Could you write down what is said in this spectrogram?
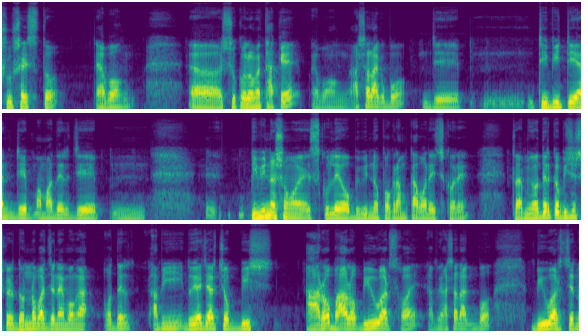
সুস্বাস্থ্য এবং সুকলমে থাকে এবং আশা রাখব যে টিভি টেন যে আমাদের যে বিভিন্ন সময় স্কুলেও বিভিন্ন প্রোগ্রাম কাভারেজ করে। তো আমি ওদেরকে বিশেষ করে ধন্যবাদ জানাই এবং ওদের, আমি দুই হাজার চব্বিশ আরও ভালো ভিউয়ার্স হয়। আমি আশা রাখব ভিউয়ার্স যেন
